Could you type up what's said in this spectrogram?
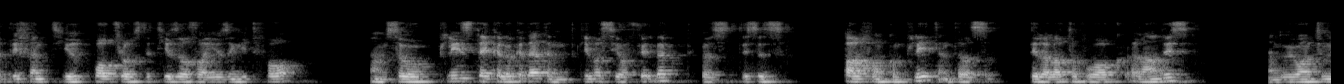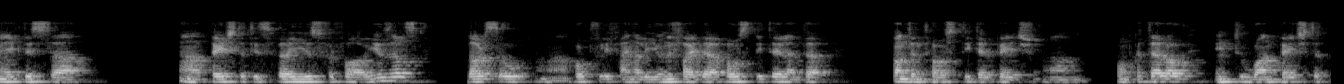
the different workflows that users are using it for. Um, so please take a look at that and give us your feedback because this is far from complete and there's still a lot of work around this. And we want to make this uh, uh, page that is very useful for our users, but also uh, hopefully finally unify the host detail and the content host detail page um, from Katello into one page that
